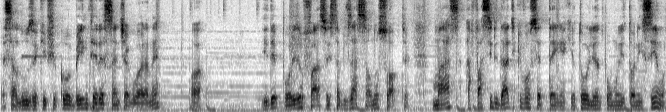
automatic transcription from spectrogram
essa luz aqui ficou bem interessante agora, né? Ó, e depois eu faço a estabilização no software. Mas a facilidade que você tem aqui, eu estou olhando para o monitor em cima,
